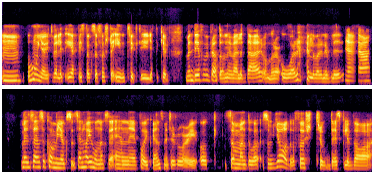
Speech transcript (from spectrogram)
Mm, och hon gör ju ett väldigt episkt också första intryck, det är ju jättekul. Men det får vi prata om när vi väl är där om några år eller vad det nu blir. Ja. Men sen så kommer ju också, sen har ju hon också en eh, pojkvän som heter Rory och som, man då, som jag då först trodde skulle vara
